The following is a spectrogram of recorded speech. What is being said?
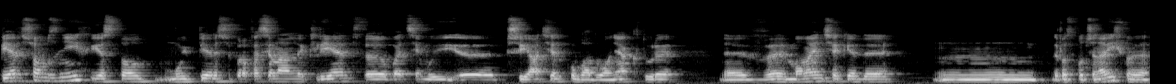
pierwszą z nich jest to mój pierwszy profesjonalny klient, obecnie mój przyjaciel Kuba Dłoniak, który w momencie, kiedy rozpoczynaliśmy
